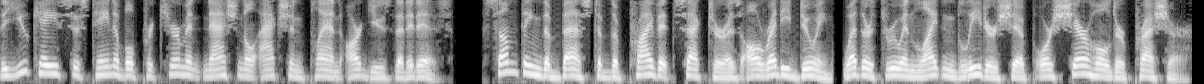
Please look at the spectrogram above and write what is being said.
The UK's Sustainable Procurement National Action Plan argues that it is something the best of the private sector is already doing, whether through enlightened leadership or shareholder pressure.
